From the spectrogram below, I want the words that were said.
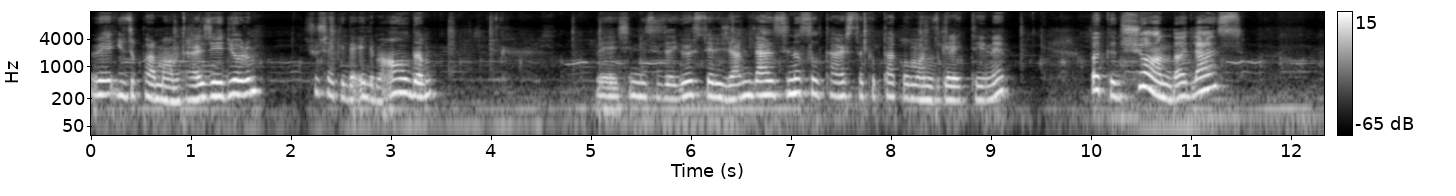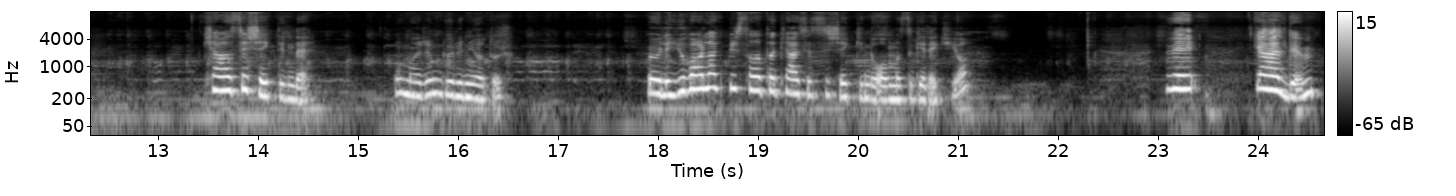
ve yüzük parmağımı tercih ediyorum. Şu şekilde elime aldım. Ve şimdi size göstereceğim lensi nasıl ters takıp takmamanız gerektiğini. Bakın şu anda lens kase şeklinde. Umarım görünüyordur. Böyle yuvarlak bir salata kasesi şeklinde olması gerekiyor. Ve geldim.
